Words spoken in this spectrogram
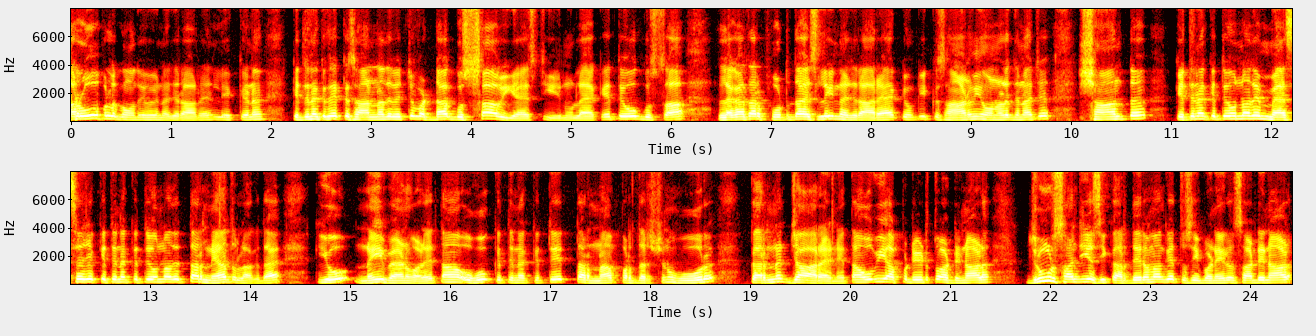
ਆਰੋਪ ਲਗਾਉਂਦੇ ਹੋਏ ਨਜ਼ਰ ਆ ਰਹੇ ਨੇ। ਲੇਕਿਨ ਕਿਤੇ ਨਾ ਕਿਤੇ ਕਿਸਾਨਾਂ ਦੇ ਵਿੱਚ ਵੱਡਾ ਗੁੱਸਾ ਵੀ ਹੈ ਇਸ ਚੀਜ਼ ਨੂੰ ਲੈ ਕੇ ਤੇ ਉਹ ਗੁੱਸਾ ਲਗਾਤਾਰ ਫੁੱਟਦਾ ਇਸ ਲਈ ਨਜ਼ਰ ਆ ਰਿਹਾ ਹੈ ਕਿਉਂਕਿ ਕਿਸਾਨ ਵੀ ਆਉਣ ਵਾਲੇ ਦਿਨਾਂ 'ਚ ਸ਼ਾਂਤ, ਕਿਤੇ ਨਾ ਕਿਤੇ ਉਹਨਾਂ ਦੇ ਮੈਸੇਜ ਕਿਤੇ ਨਾ ਕਿਤੇ ਉਹਨਾਂ ਦੇ ਧਰਨਿਆਂ ਤੋਂ ਲੱਗਦਾ ਹੈ ਕਿ ਉਹ ਨਹੀਂ ਬਹਿਣ ਵਾਲੇ, ਤਾਂ ਉਹ ਕਿਤੇ ਨਾ ਕਿਤੇ ਧਰਨਾ ਪ੍ਰਦਰਸ਼ਨ ਹੋਰ ਕਰਨ ਜਾ ਰਹੇ ਨੇ। ਤਾਂ ਉਹ ਵੀ ਅਪਡੇਟ ਤੁਹਾਡੇ ਨਾਲ ਜਰੂਰ ਸਾਂਝੀ ਅਸੀਂ ਕਰਦੇ ਰਵਾਂਗੇ। ਤੁਸੀਂ ਬਣੇ ਰਹੋ ਸਾਡੇ ਨਾਲ।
